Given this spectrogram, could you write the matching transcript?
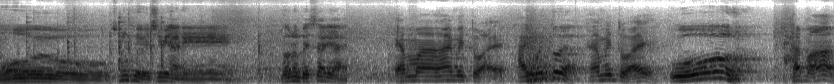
오, 청소 열심히 하네. 너는 몇 살이야? Em uh, 20 tuổi 20 또야. 20 tuổi 오. Thật mà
